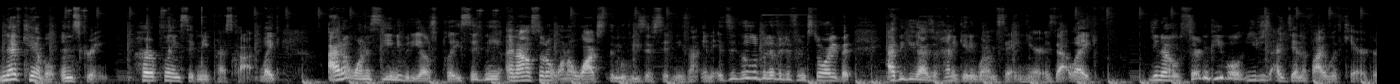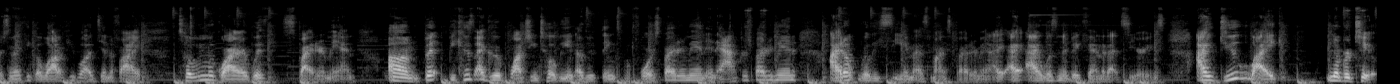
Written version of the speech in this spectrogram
Nev Campbell in Scream her playing Sidney Prescott. Like, I don't want to see anybody else play Sidney, and I also don't want to watch the movies if Sidney's not in it. It's a little bit of a different story, but I think you guys are kind of getting what I'm saying here. Is that like, you know, certain people you just identify with characters, and I think a lot of people identify Tobey Maguire with Spider Man. Um, but because I grew up watching Tobey and other things before Spider Man and after Spider Man, I don't really see him as my Spider Man. I, I I wasn't a big fan of that series. I do like number two.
